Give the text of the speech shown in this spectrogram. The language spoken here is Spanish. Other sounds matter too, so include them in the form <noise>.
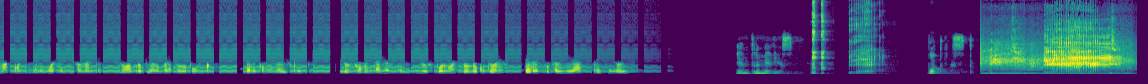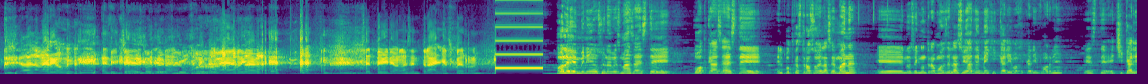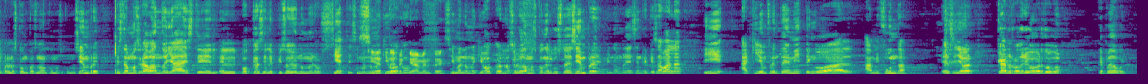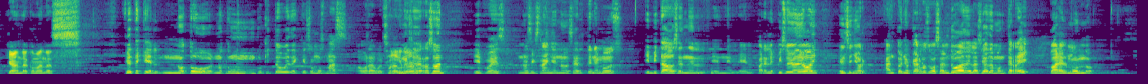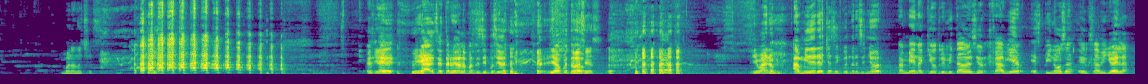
programa contiene lenguaje altisonante no apropiado para todo público. Se recomienda discreción. Los comentarios emitidos por nuestros locutores es responsabilidad de quien lo dice. Entre medias. Podcast. A la verga, güey. El pinche con reflujo y la verga, güey. Se te vinieron las entrañas, perro. Hola y bienvenidos una vez más a este podcast, a este, el podcastroso de la semana. Eh, nos encontramos de la ciudad de Mexicali, Baja California. Este, eh, Chicali para los compas, ¿no? Como, como siempre. Estamos grabando ya este, el, el podcast, el episodio número 7, si mal no me equivoco. efectivamente. Si mal no me equivoco, los saludamos con el gusto de siempre. Mi nombre es Enrique Zavala y aquí enfrente de mí tengo al- a mi funda, el señor Carlos Rodrigo Verdugo. ¿Qué pedo, güey? ¿Qué onda? ¿Cómo andas? Fíjate que noto, noto un, un poquito, güey, de que somos más ahora, güey, por alguna ¿no? razón. Y pues, no se extraña, ¿no? O sea, tenemos invitados en el, en el, el- para el episodio de hoy, el señor Antonio Carlos Basaldúa de la ciudad de Monterrey para el mundo. Buenas noches. <laughs> Es- eh, ya, se terminó la participación. <laughs> ya fue todo. Gracias. <laughs> Y bueno, a mi derecha se encuentra el señor, también aquí otro invitado, el señor Javier Espinosa, el Javilluela.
